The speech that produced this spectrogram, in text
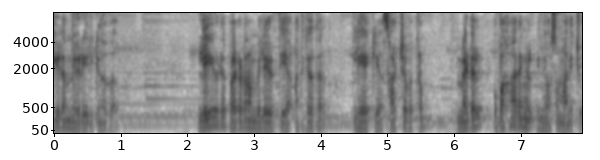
ഇടം നേടിയിരിക്കുന്നത്. ലിയയുടെ പ്രകടനം വിലയിരുത്തിയ അധികൃതർ ലിയയ്ക്ക് സാക്ഷ്യപത്രം മെഡൽ ഉപഹാരങ്ങൾ എന്നിവ സമ്മാനിച്ചു.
